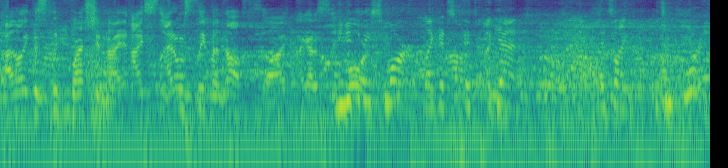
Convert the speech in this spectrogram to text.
I like the sleep question. I, I, I don't sleep enough, so I, I gotta sleep more. You need more. to be smart. Like it's, it's again, it's like it's important.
